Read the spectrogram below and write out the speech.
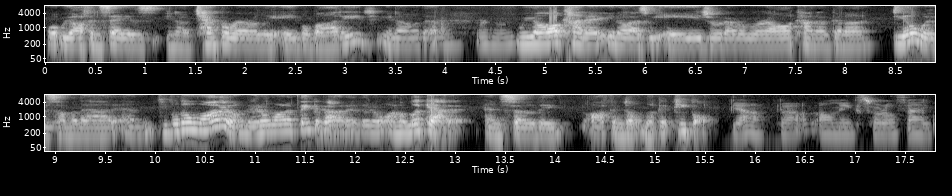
What we often say is, you know, temporarily able bodied, you know, that mm-hmm. we all kind of, you know, as we age or whatever, we're all kind of going to deal with some of that. And people don't want to. They don't want to think about it. They don't want to look at it. And so they often don't look at people. Yeah, that all makes total sense.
